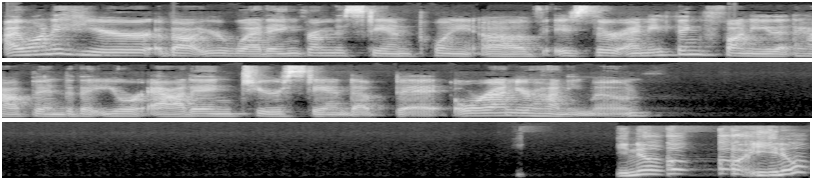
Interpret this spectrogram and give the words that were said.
I want to hear about your wedding from the standpoint of is there anything funny that happened that you're adding to your stand up bit or on your honeymoon? You know, you know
